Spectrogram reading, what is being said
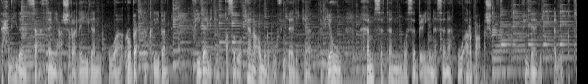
تحديدا الساعة الثانية عشرة ليلا وربع تقريبا في ذلك القصر وكان عمره في ذلك اليوم خمسة وسبعين سنة وأربع أشهر في ذلك الوقت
